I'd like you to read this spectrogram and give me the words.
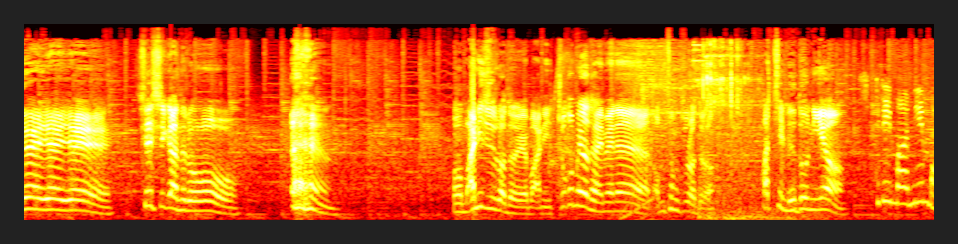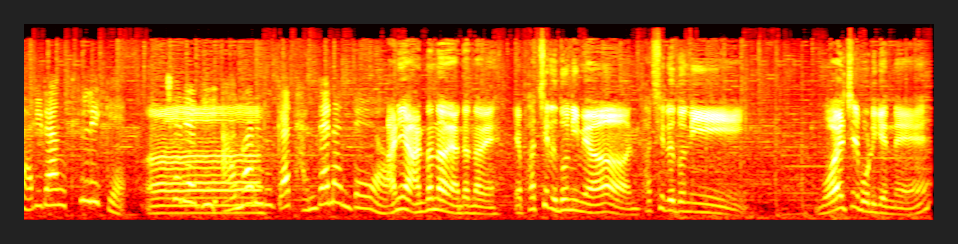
예예예 실시간으로 어 많이 줄어들어요 많이. 조금이라도 달면은 엄청 줄어들어. 파티 르돈이요 스트리머님 말이랑 틀리게. 아... 체력이 아마루르가 단단한데요. 아니야 안 단단해 안 단단해. 야, 파치 르돈이면 파치 르돈이 뭐 할지 모르겠네.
